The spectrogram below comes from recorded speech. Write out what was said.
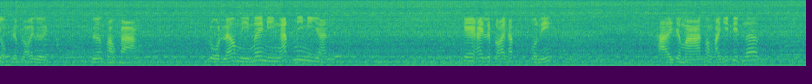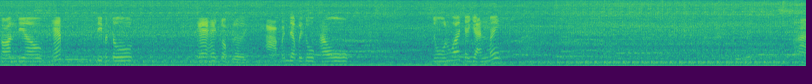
จบเรียบร้อยเลย เรื่องเผากลางโหลดแล้วมีไม่มีงัดไม่มียัน แก้ให้เรียบร้อยครับ ตัวนี้ใครจะมา2020นะตอนเดียวแคปตีประตู แก้ให้จบเลย อ่ามันจะไปดูเผาดูว่าจะยันไหม อ่า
